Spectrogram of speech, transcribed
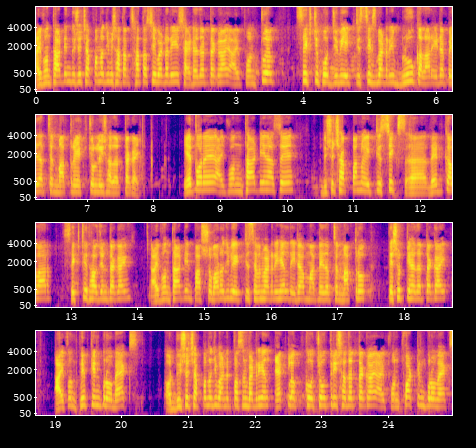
আইফোন থার্টিন দুশো ছাপ্পান্ন জিবি সাতাশি ব্যাটারি ষাট হাজার টাকায়। IPhone twelve sixty four GB eighty six battery blue colour এটা পেয়ে যাচ্ছেন মাত্র একচল্লিশ হাজার টাকায়। এরপরে আইফোন থার্টিন আছে দুশো ছাপ্পান্ন eighty six red colour sixty thousand টাকায়। আইফোন থার্টিন পাঁচশো বারো GB eighty seven battery health এটা পেয়ে যাচ্ছেন মাত্র তেষট্টি হাজার টাকায়। আইফোন ফিফটিন প্রো ম্যাক্স আর দুশো ছাপ্পান্ন GB hundred percent battery health এক লক্ষ চৌত্রিশ হাজার টাকায়। আইফোন ফোরটিন প্রো ম্যাক্স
